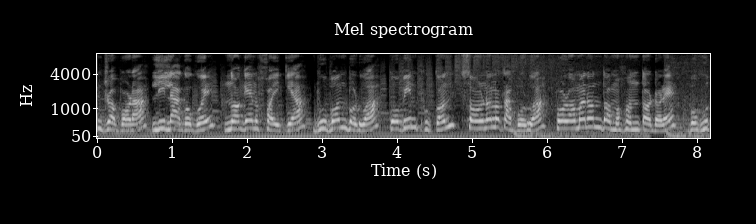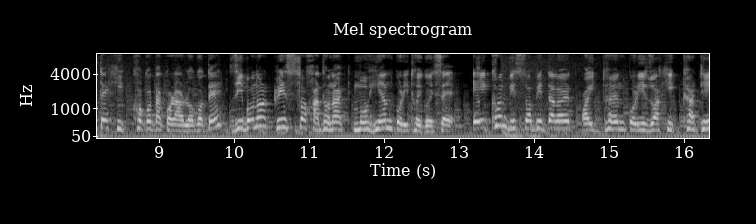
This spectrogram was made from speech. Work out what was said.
মহেন্দ্ৰ বৰা লীলা গগৈ নগেন শইকীয়া ভুৱন বৰুৱা কবিন ফুকন স্বৰ্ণলতা বৰুৱা পৰমানন্দ মহন্তৰ দৰে বহুতে শিক্ষকতা কৰাৰ লগতে জীৱনৰ কৃষ্ণ সাধনাক মহিয়ান কৰি থৈ গৈছে। এইখন বিশ্ববিদ্যালয়ত অধ্যয়ন কৰি যোৱা শিক্ষাৰ্থী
